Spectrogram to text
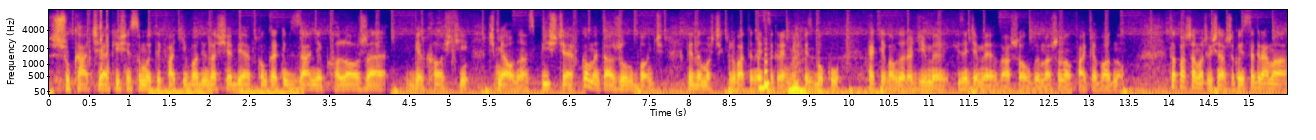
szukacie jakiejś niesamowitej fajki wodnej dla siebie w konkretnym designie, kolorze, wielkości, śmiało do nas piszcie w komentarzu bądź w wiadomościach prywatnych na Instagramie bądź Facebooku. Chętnie Wam doradzimy i znajdziemy Waszą wymarzoną fajkę wodną. Zapraszam oczywiście na naszego Instagrama,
